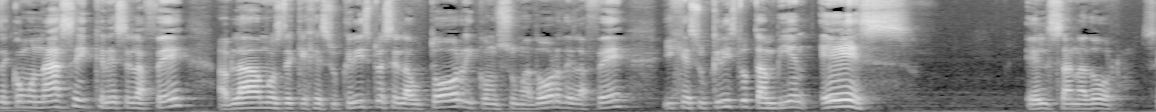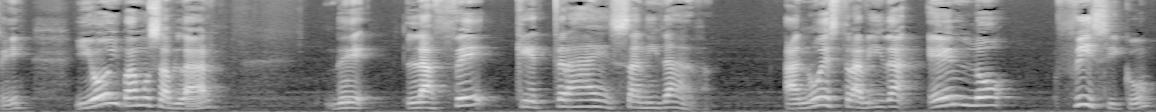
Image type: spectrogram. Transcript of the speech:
de cómo nace y crece la fe, hablábamos de que Jesucristo es el autor y consumador de la fe y Jesucristo también es el sanador, ¿sí? Y hoy vamos a hablar de la fe que trae sanidad a nuestra vida en lo físico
